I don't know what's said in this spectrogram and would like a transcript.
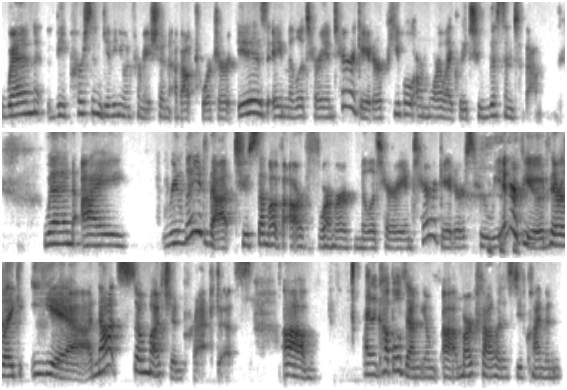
when the person giving you information about torture is a military interrogator, people are more likely to listen to them. When I relayed that to some of our former military interrogators who we interviewed, they were like, yeah, not so much in practice. Um, and a couple of them, you know, uh, Mark Fallon and Steve Kleinman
